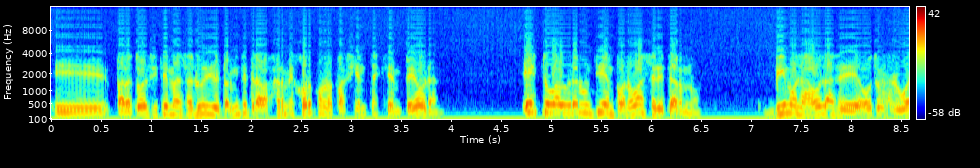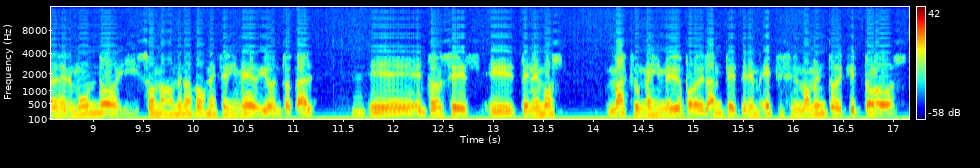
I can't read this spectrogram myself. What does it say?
eh, para todo el sistema de salud y le permite trabajar mejor con los pacientes que empeoran. Esto va a durar un tiempo, no va a ser eterno. Vimos las olas de otros lugares del mundo y son más o menos dos meses y medio en total. Entonces, tenemos más que un mes y medio por delante, tenemos, este es el momento de que todos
